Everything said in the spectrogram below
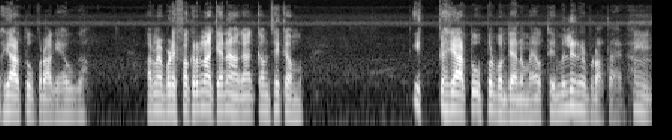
ਹਜ਼ਾਰ ਤੋਂ ਉੱਪਰ ਆ ਗਿਆ ਹੋਊਗਾ। ਔਰ ਮੈਂ ਬੜੇ ਫਕਰ ਨਾਲ ਕਹਿਣਾ ਹਾਂਗਾ ਕਮ ਸੇ ਕਮ 1000 ਤੋਂ ਉੱਪਰ ਬੰਦਿਆਂ ਨੂੰ ਮੈਂ ਉੱਥੇ ਮਿਲੀਅਨਰ ਬਣਾਤਾ ਹੈਗਾ। ਹੂੰ।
